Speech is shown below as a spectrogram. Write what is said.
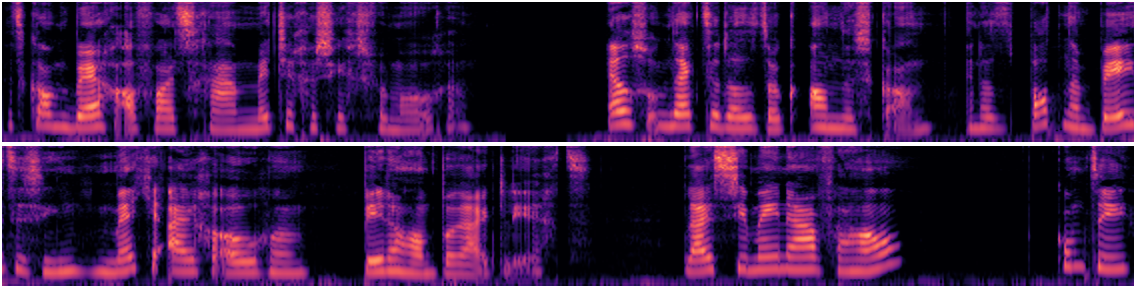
het kan bergafwaarts gaan met je gezichtsvermogen. Els ontdekte dat het ook anders kan en dat het pad naar beter zien met je eigen ogen binnen handbereik ligt. Luister je mee naar haar verhaal? Komt-ie!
